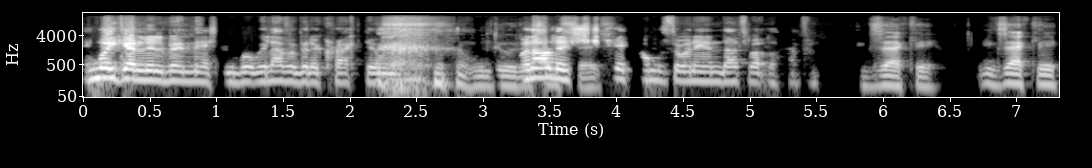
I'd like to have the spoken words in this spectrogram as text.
it might get a little bit messy, but we'll have a bit of crack doing it. we'll do it when all this stage. shit comes to an end, that's what will happen. Exactly. Exactly.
